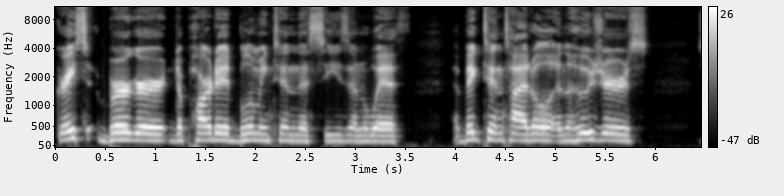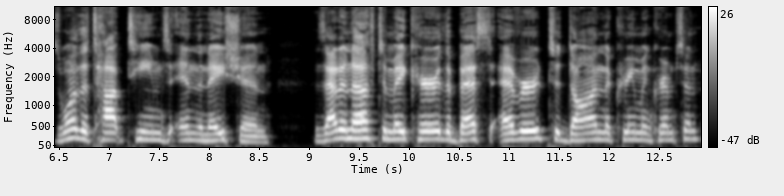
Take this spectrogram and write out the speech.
Grace Berger departed Bloomington this season with a Big Ten title, and the Hoosiers is one of the top teams in the nation. Is that enough to make her the best ever to don the cream and crimson?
